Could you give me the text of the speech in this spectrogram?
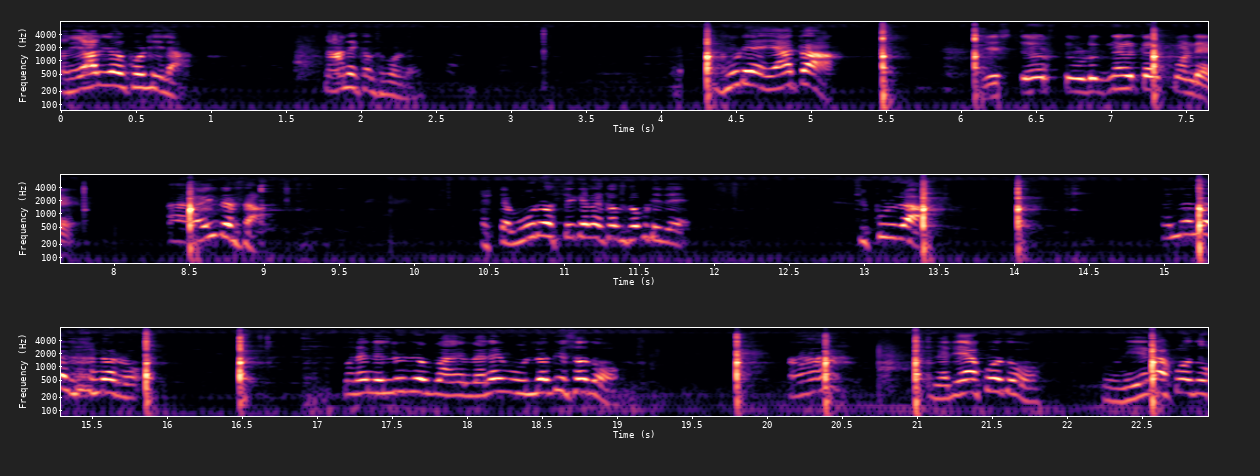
ನಾನು ಯಾರಿಗೂ ಕೊಡಲಿಲ್ಲ. ನಾನೇ ಕಲ್ತ್ಕೊಂಡೆ ಗೂಡೆ ಯಾತ ಎಷ್ಟು ವರ್ಷ ಹುಡುಗ್ನಲ್ಲಿ ಕಲ್ತ್ಕೊಂಡೆ ಐದು ವರ್ಷ. ಅಷ್ಟೇ, ಮೂರು ವರ್ಷಕ್ಕೆಲ್ಲ ಕಲ್ತ್ಕೊಂಡ್ಬಿಟ್ಟಿದೆ. ಚಿಕ್ಕ ಹುಡುಗ. ಅಲ್ಲೆಲ್ಲ ನನ್ನವರು ಮನೆ ಎಲ್ಲೂ ಮನೆಗೆ ಉಲ್ಲೋದಿಸೋದು ಹಾಂ ನೆಲೆ ಹಾಕೋದು, ನೀರು ಹಾಕೋದು,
